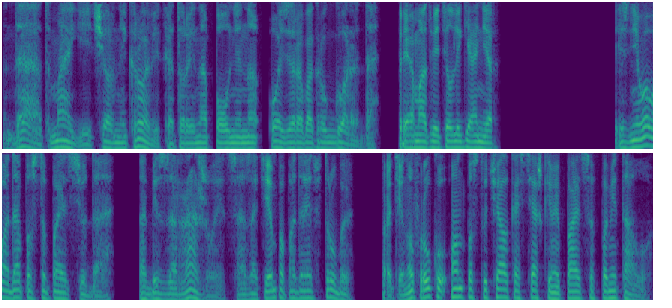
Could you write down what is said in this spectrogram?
Да, от магии черной крови, которой наполнено озеро вокруг города, прямо ответил легионер. Из него вода поступает сюда, обеззараживается, а затем попадает в трубы. Протянув руку, он постучал костяшками пальцев по металлу.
